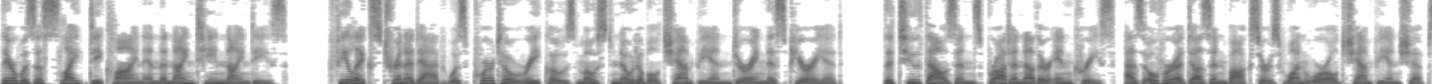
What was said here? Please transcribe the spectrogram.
There was a slight decline in the 1990s. Felix Trinidad was Puerto Rico's most notable champion during this period. The 2000s brought another increase, as over a dozen boxers won world championships.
